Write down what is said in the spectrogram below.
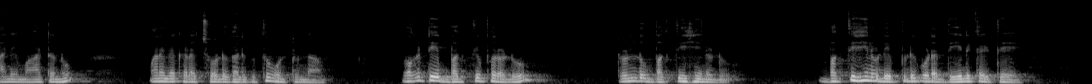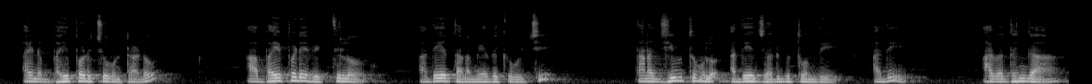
అనే మాటను మనం ఇక్కడ చూడగలుగుతూ ఉంటున్నాం. ఒకటి భక్తిపరుడు రెండు భక్తిహీనుడు. భక్తిహీనుడు ఎప్పుడు కూడా దేనికైతే ఆయన భయపడుచూ ఉంటాడో ఆ భయపడే వ్యక్తిలో అదే తన మీదకు వచ్చి తన జీవితంలో అదే జరుగుతుంది అది ఆ విధంగా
